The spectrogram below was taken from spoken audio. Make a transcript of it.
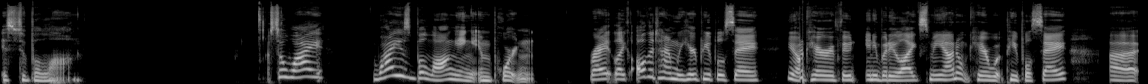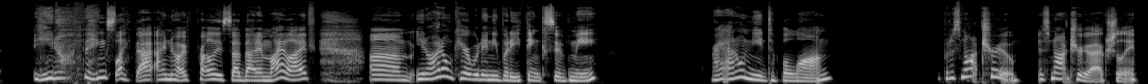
is to belong. So why why is belonging important? Right? Like all the time we hear people say, you know, I don't care if anybody likes me. I don't care what people say. Uh, you know, things like that. I know I've probably said that in my life. Um, you know, I don't care what anybody thinks of me. Right? I don't need to belong. But it's not true. It's not true, actually.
